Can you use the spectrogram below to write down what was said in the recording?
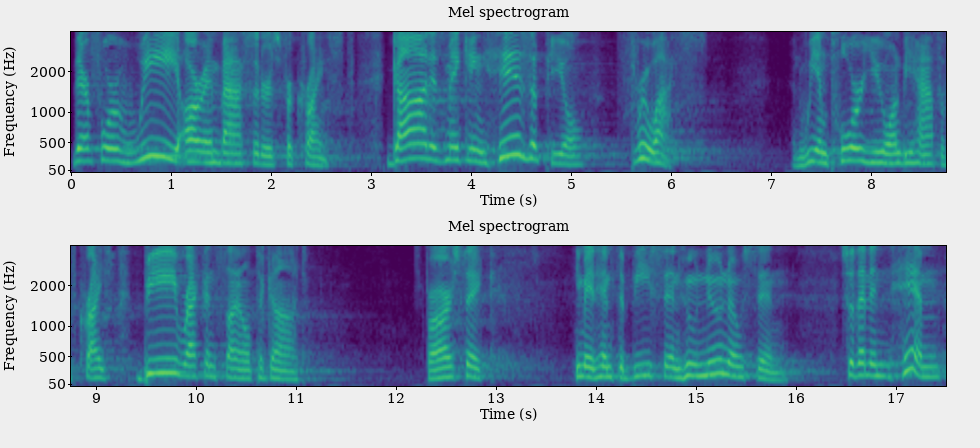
Therefore, we are ambassadors for Christ. God is making his appeal through us. And we implore you on behalf of Christ, be reconciled to God. For our sake, he made him to be sin who knew no sin, so that in him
